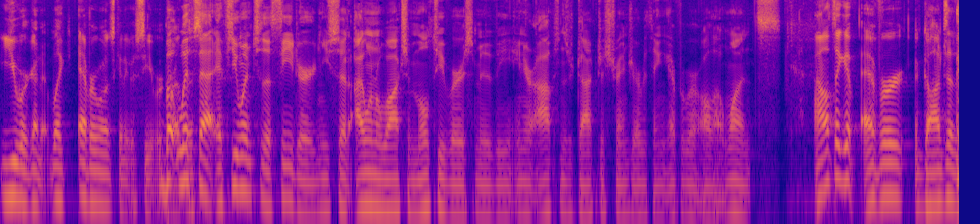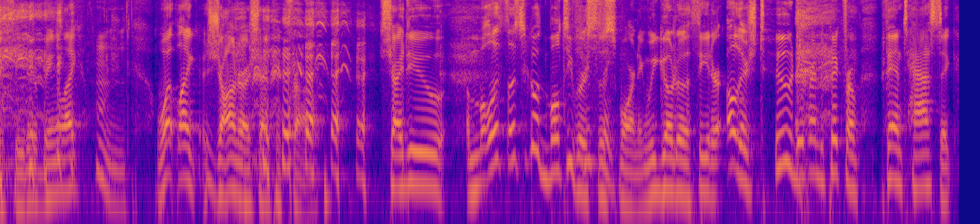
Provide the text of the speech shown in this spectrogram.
you were gonna like everyone's gonna go see it. Mm-hmm. But with regardless. that, if you went to the theater and you said, "I want to watch a multiverse movie," and your options are Doctor Strange, everything everywhere all at once, I don't think I've ever gone to the theater being like, hmm, what like genre should I pick from? should I do? a mul- let's let's go with multiverse this morning. We go to a theater. Oh, there's two different to pick from. Fantastic.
